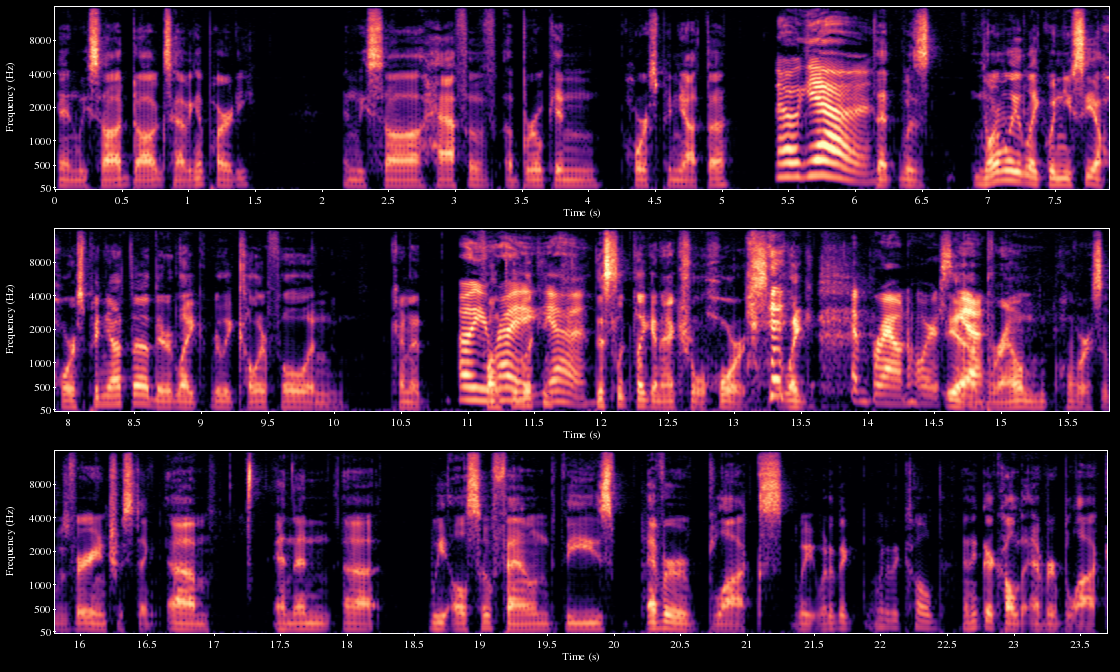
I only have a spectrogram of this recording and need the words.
and we saw dogs having a party. And we saw half of a broken horse pinata oh yeah. that was normally like when you see a horse pinata, they're like really colorful and kind of Oh, you're funky right, looking. yeah. This looked like an actual horse. like a brown horse. yeah, Yeah. a brown horse. It was very interesting. Um, and then uh, we also found these Everblocks. Wait, what are they? What are they called? I think they're called Everblock.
